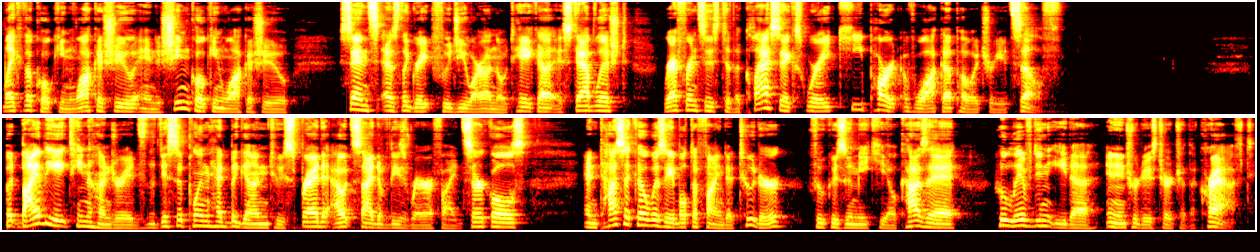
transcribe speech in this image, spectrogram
like the Kokin Wakashu and Shin Kokin Wakashu, since, as the great Fujiwara no Teika established, references to the classics were a key part of waka poetry itself. But by the 1800s, the discipline had begun to spread outside of these rarefied circles, and Taseko was able to find a tutor Fukuzumi Kiyokaze, who lived in Iida and introduced her to the craft.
